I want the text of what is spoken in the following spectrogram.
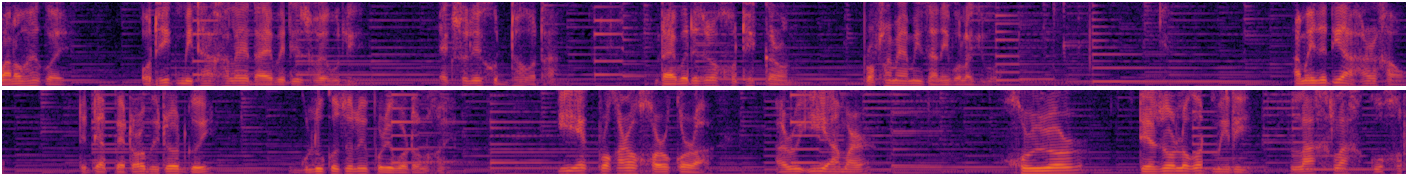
মানুহে কয় অধিক মিঠা খালে ডায়েবেটিছ হয় বুলি। একচুৱেলি শুদ্ধ কথা। ডায়েবেটিছৰ সঠিক কাৰণ প্ৰথমে আমি জানিব লাগিব। আমি যেতিয়া আহাৰ খাওঁ তেতিয়া পেটৰ ভিতৰত গৈ গ্লুক'জলৈ পৰিৱৰ্তন হয়। ই এক প্ৰকাৰৰ শৰ্কৰা আৰু ই আমাৰ শৰীৰৰ তেজৰ লগত মিলি লাখ লাখ কোষত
